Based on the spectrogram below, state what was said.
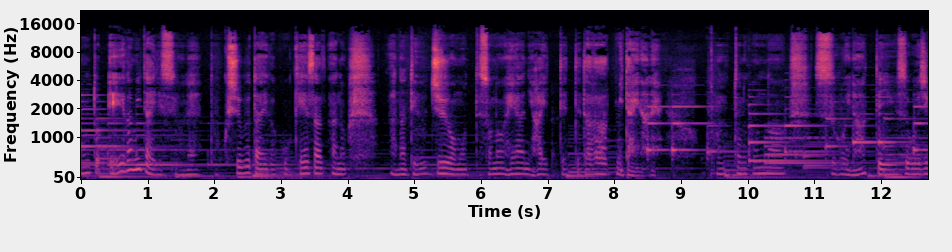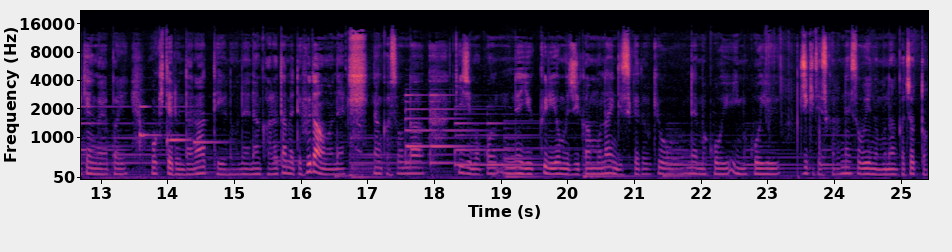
ほんと映画みたいですよね。特殊部隊がこう警察あのあなんていう銃を持ってその部屋に入ってってダダみたいなね本当にこんなすごいなっていうすごい事件がやっぱり起きてるんだなっていうのをねなんか改めて普段はねなんかそんな記事もこう、ね、ゆっくり読む時間もないんですけど今日ね、まあ、こういう今こういう時期ですからねそういうのもなんかちょっと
